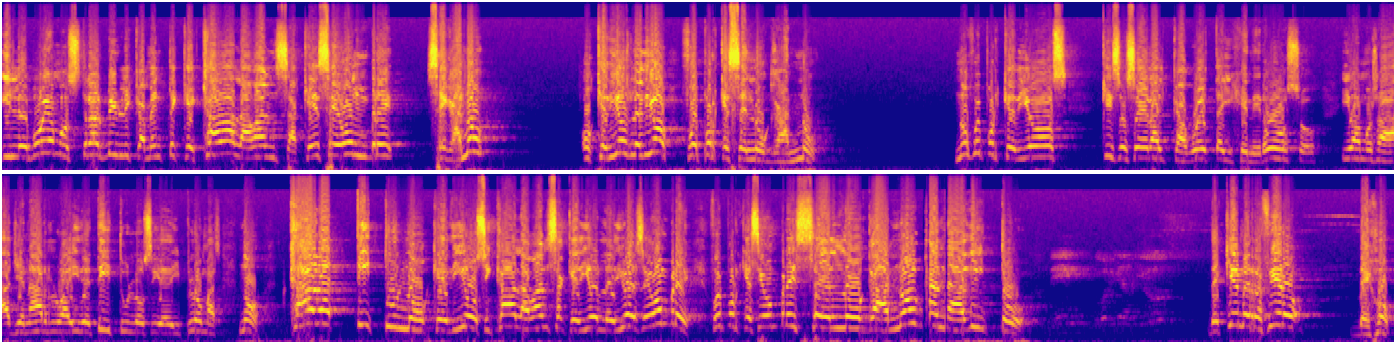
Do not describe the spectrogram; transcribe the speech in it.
Y le voy a mostrar bíblicamente que cada alabanza que ese hombre se ganó o que Dios le dio fue porque se lo ganó. No fue porque Dios quiso ser alcahueta y generoso, íbamos a llenarlo ahí de títulos y de diplomas. No, cada título que Dios y cada alabanza que Dios le dio a ese hombre fue porque ese hombre se lo ganó ganadito. ¿De quién me refiero? De Job.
